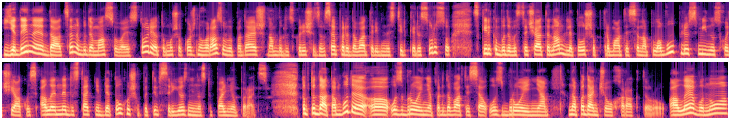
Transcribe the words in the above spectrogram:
Єдине, да, це не буде масова історія, тому що кожного разу випадає, що нам будуть скоріше за все передавати рівно стільки ресурсу, скільки буде вистачати нам для того, щоб триматися на плаву, плюс-мінус, хоч якось, але недостатньо для того, щоб іти в серйозні наступальні операції. Тобто, да, там буде е, озброєння, передаватися озброєння нападанчого характеру, але воно,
